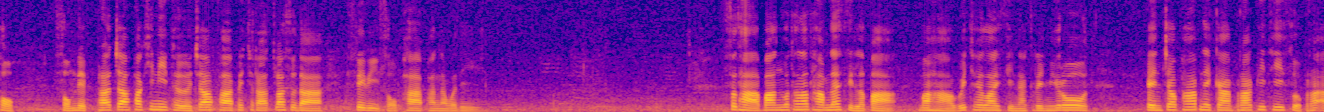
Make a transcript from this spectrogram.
ศพ สมเด็จพระเจ้าพระคินีเธอเจ้าฟ้าเพชรรัตนราชสุดา สิริโสภาพันนวดี สถาบันวัฒนธรรมและศิลปะ มหาวิทยาลัยศรีนครินทรวิโรธเป็นเจ้าภาพในการพระพิธีสวดพระอ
